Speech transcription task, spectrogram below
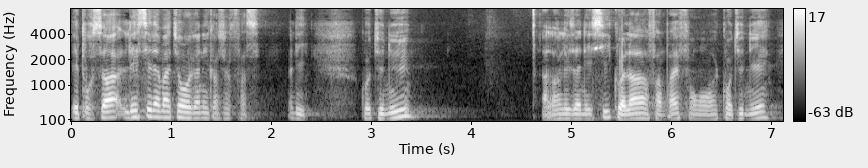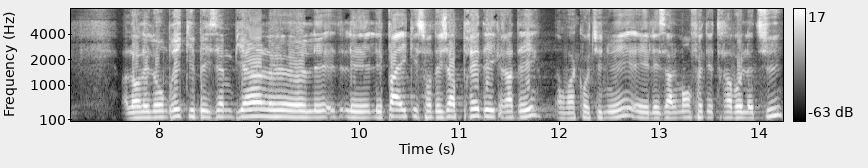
Et pour ça, laissez la matière organique en surface. Allez, continue. Alors les anéciques, voilà, enfin bref, on va continuer. Alors les lombriques, ils aiment bien les, pailles qui sont déjà pré-dégradées. On va continuer. Et les Allemands ont fait des travaux là-dessus.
